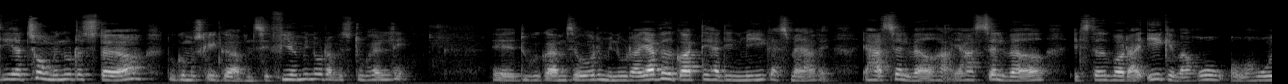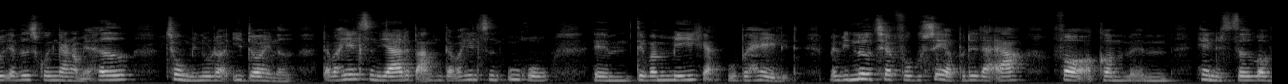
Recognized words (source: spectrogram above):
de her to minutter større. Du kan måske gøre dem til fire minutter, hvis du er heldig. Øh, du kan gøre dem til 8 minutter. Jeg ved godt, det her det er en mega smerte. Jeg har selv været her. Jeg har selv været et sted, hvor der ikke var ro overhovedet. Jeg ved sgu ikke engang, om jeg havde to minutter i døgnet. Der var hele tiden hjertebanken, der var hele tiden uro. Øhm, det var mega ubehageligt. Men vi er nødt til at fokusere på det, der er, for at komme øhm, hen et sted, hvor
